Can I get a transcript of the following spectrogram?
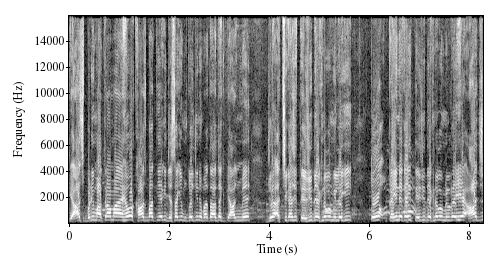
प्याज बड़ी मात्रा में आए हैं और खास बात यह है कि जैसा कि मुकेश जी ने बताया था कि प्याज में जो है अच्छी खासी तेज़ी देखने को मिलेगी। तो कहीं ना कहीं तेज़ी देखने को मिल रही है। आज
